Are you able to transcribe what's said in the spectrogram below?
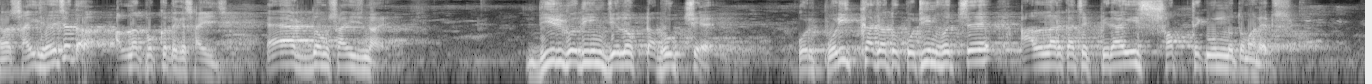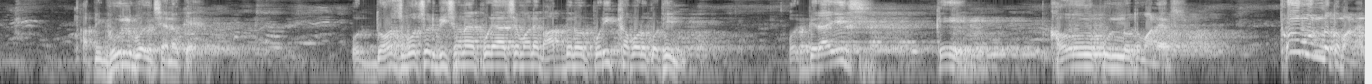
এবার সাইজ হয়েছে তো? আল্লাহর পক্ষ থেকে সাইজ। একদম সাইজ নয়। দীর্ঘদিন যে লোকটা ভুগছে ওর পরীক্ষা যত কঠিন হচ্ছে, আল্লাহর কাছে প্রাইস সব থেকে উন্নত মানের। আপনি ভুল বলছেন ওকে। ও দশ বছর বিছানায় পড়ে আছে মানে ভাববেন ওর পরীক্ষা বড় কঠিন। ওর প্রাইজ কে? খুব উন্নত মানের। খুব উন্নত মানের।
